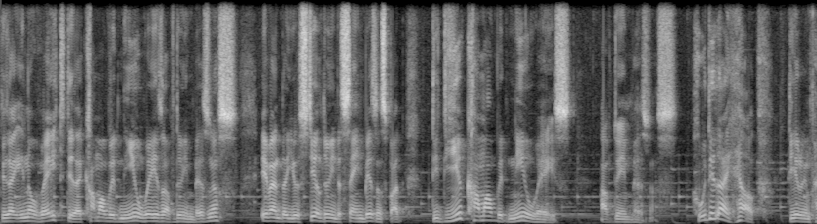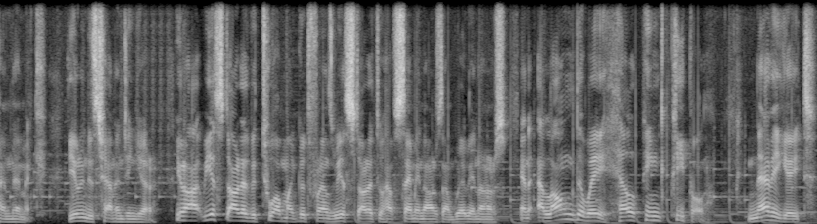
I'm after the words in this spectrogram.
Did I innovate? Did I come up with new ways of doing business? Even though you're still doing the same business, but did you come up with new ways of doing business? Who did I help during pandemic, during this challenging year? You know, we started with two of my good friends. We started to have seminars and webinars, and along the way, helping people navigate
